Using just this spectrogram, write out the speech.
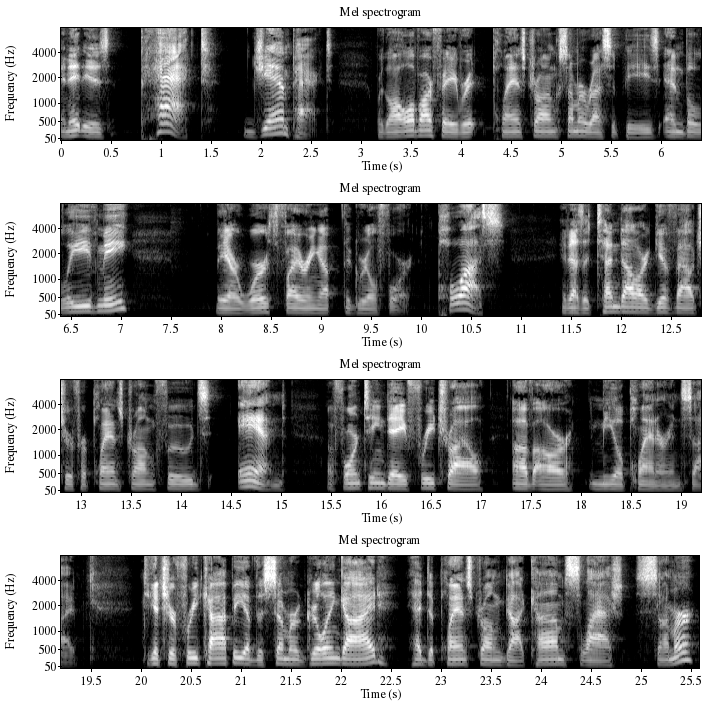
and it is packed, jam packed with all of our favorite Plant Strong summer recipes. And believe me, they are worth firing up the grill for. Plus, it has a $10 gift voucher for Plant Strong Foods and a 14 day free trial of our meal planner inside. To get your free copy of the Summer Grilling Guide, head to plantstrong.com slash summer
